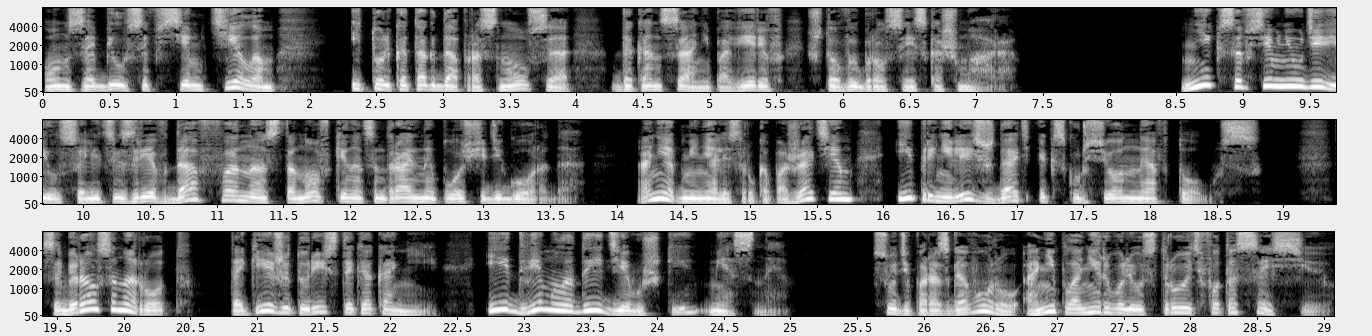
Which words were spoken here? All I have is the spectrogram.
Он забился всем телом и только тогда проснулся, до конца не поверив, что выбрался из кошмара. Ник совсем не удивился, лицезрев Даффа на остановке на центральной площади города. Они обменялись рукопожатием и принялись ждать экскурсионный автобус. Собирался народ, такие же туристы, как они, и две молодые девушки местные. Судя по разговору, они планировали устроить фотосессию.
